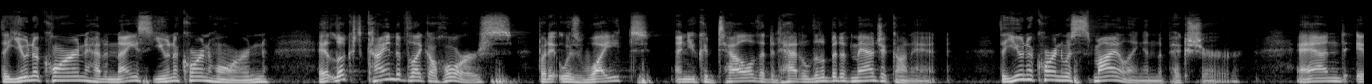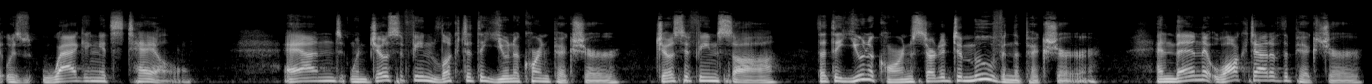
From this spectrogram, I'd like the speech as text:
The unicorn had a nice unicorn horn. It looked kind of like a horse, but it was white and you could tell that it had a little bit of magic on it. The unicorn was smiling in the picture, and it was wagging its tail. And when Josephine looked at the unicorn picture, Josephine saw that the unicorn started to move in the picture. And then it walked out of the picture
